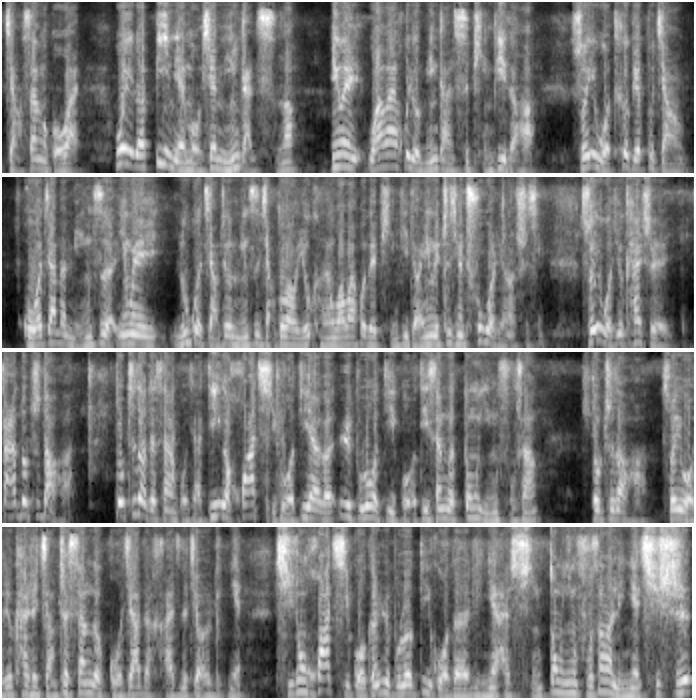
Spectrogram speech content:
讲三个国外，为了避免某些敏感词呢，因为 Y Y 会有敏感词屏蔽的哈。所以我特别不讲国家的名字，因为如果讲这个名字讲多了，有可能娃娃会被屏蔽掉。因为之前出过这样的事情，所以我就开始，大家都知道哈，都知道这三个国家：第一个花旗国，第二个日不落帝国，第三个东瀛扶桑，都知道哈。所以我就开始讲这三个国家的孩子的教育理念。其中花旗国跟日不落帝国的理念还行，东瀛扶桑的理念其实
